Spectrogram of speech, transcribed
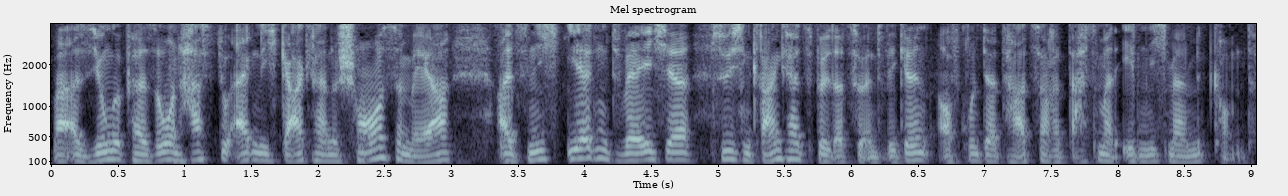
weil als junge Person hast du eigentlich gar keine Chance mehr, als nicht irgendwelche psychischen Krankheitsbilder zu entwickeln, aufgrund der Tatsache, dass man eben nicht mehr mitkommt.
